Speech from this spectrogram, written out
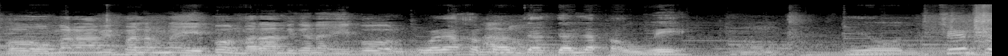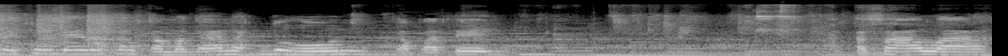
oh marami pa lang naipon marami ka naipon Wala ka Ano? madadala pa uwi. Oo. Yun. Siyempre, kung meron kang kamag-anak doon, kapatid, asawa,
